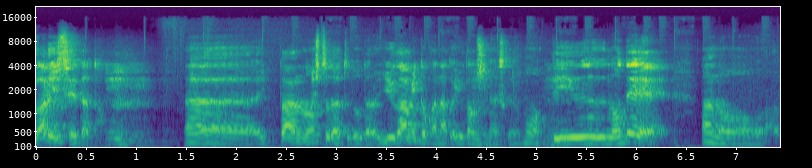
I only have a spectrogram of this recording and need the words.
悪い姿勢だと。うんうん一般の人だとどうだろう歪みとかなんか言うかもしれないですけども、うん。っていうのであの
